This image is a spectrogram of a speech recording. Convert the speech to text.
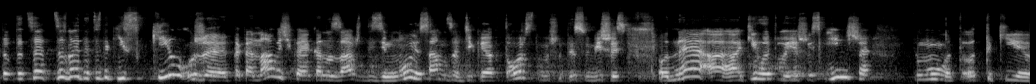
Тобто, це, це знаєте, це такий скіл, уже така навичка, яка назавжди зі мною, саме завдяки акторству, що ти собі щось одне, а, тіло твоє щось інше. Тому от, от такі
